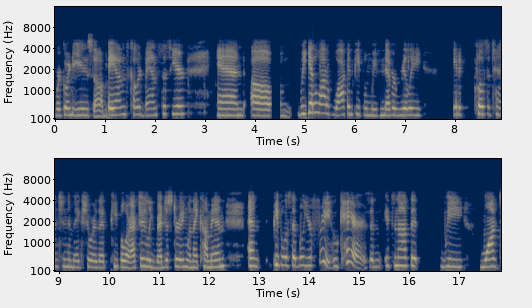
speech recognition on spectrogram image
We're going to use um, bands, colored bands this year, and um, we get a lot of walk-in people, and we've never really paid close attention to make sure that people are actually registering when they come in. And people have said, "Well, you're free. Who cares?" And it's not that we want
